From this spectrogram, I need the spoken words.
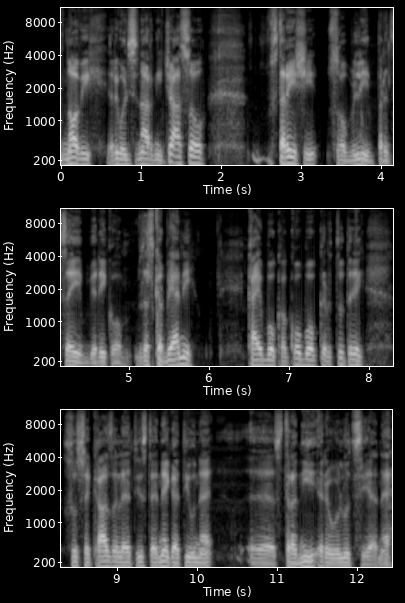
novih revolucionarnih časov, starejši so bili precej, bi rekel, zaskrbljeni, kaj bo, kako bo, ker tudi so se kazale tiste negativne strani revolucije. Ne.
